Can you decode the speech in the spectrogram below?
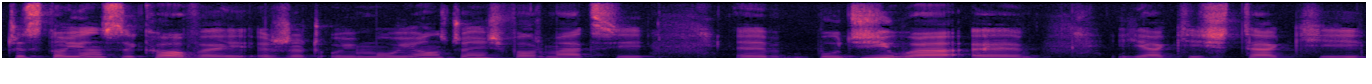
czysto językowej rzecz ujmując, część formacji y, budziła jakiś taki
